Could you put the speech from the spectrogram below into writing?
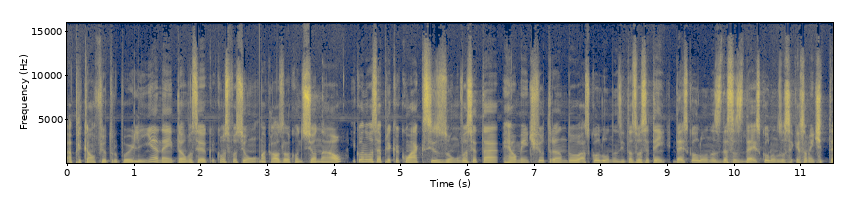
aplicar um filtro por linha, né? Então você é como se fosse um- uma cláusula condicional. E quando você aplica com axis 1, você está realmente filtrando as colunas. Então se você tem 10 colunas, dessas 10 colunas você quer somente 3,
